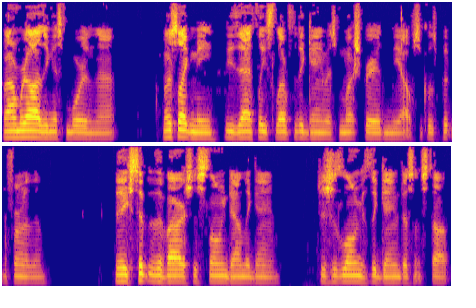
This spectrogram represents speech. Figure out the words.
but I'm realizing it's more than that. Much like me, these athletes' love for the game is much greater than the obstacles put in front of them. They accept that the virus is slowing down the game, just as long as the game doesn't stop.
